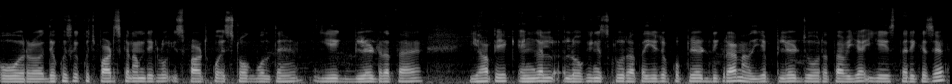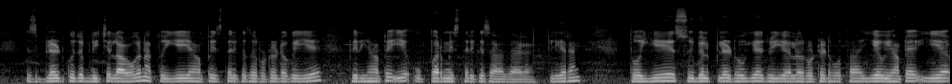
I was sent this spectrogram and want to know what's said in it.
और देखो इसके कुछ पार्ट्स का नाम देख लो। इस पार्ट को स्टॉक बोलते हैं। ये एक ब्लेड रहता है। यहाँ पे एक एंगल लॉकिंग स्क्रू रहता है। ये जो आपको प्लेट दिख रहा है ना, ये प्लेट जो रहता है भैया, ये इस तरीके से, इस ब्लेड को जब नीचे लाओगे ना तो ये यहाँ पे इस तरीके से रोटेट गई ये, फिर यहाँ पे ये ऊपर में इस तरीके से आ जाएगा। क्लियर है? तो ये स्विबल प्लेट हो गया, जो ये वाला रोटेट होता है, ये यहाँ पे, ये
